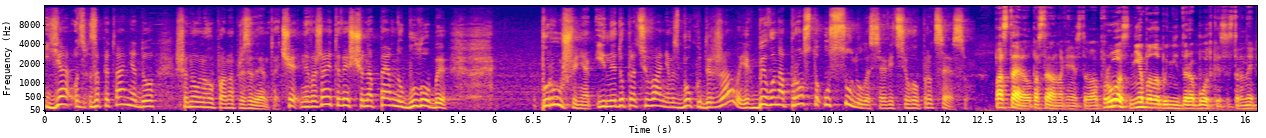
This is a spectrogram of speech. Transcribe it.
я от запитання до шановного пана президента: чи не вважаєте ви, що напевно було би порушенням і недопрацюванням з боку держави, якби вона просто усунулася від цього процесу? Поставил, поставил наконец-то вопрос. Не было бы недоработкой со стороны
